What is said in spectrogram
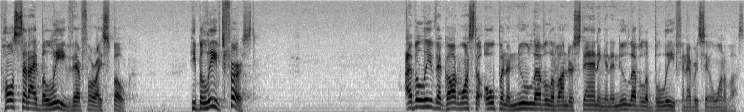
Paul said, I believe, therefore I spoke. He believed first. I believe that God wants to open a new level of understanding and a new level of belief in every single one of us.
